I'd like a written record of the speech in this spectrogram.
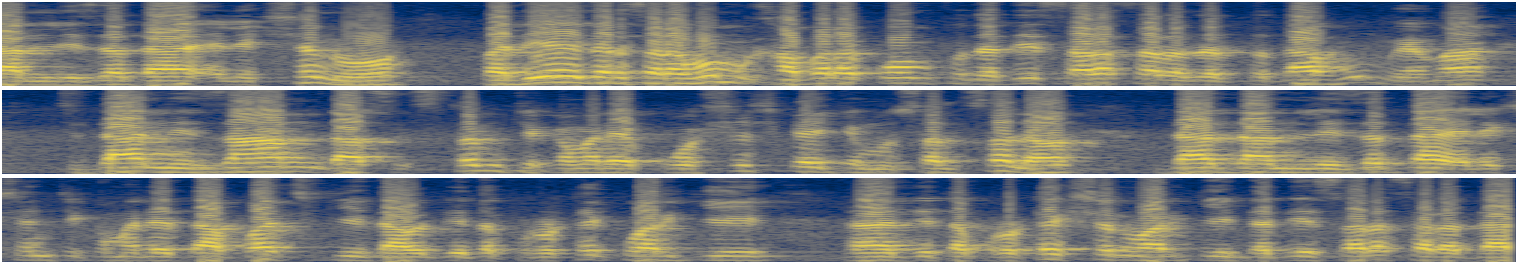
داندلېزده الېکشن و. په دې درسره هم خبره کوم، خو د دې سره سره درته دا هم وایم چې دا نظام دا سیستم چې کوم دی کوشش کوي چې مسلسل دا ځان لذت دا الیکشن چې کوم دی دا بچ کړي دا دې ته پروټیک ورکړي دې ته پروټیکشن ورکړي د دې سره سره دا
